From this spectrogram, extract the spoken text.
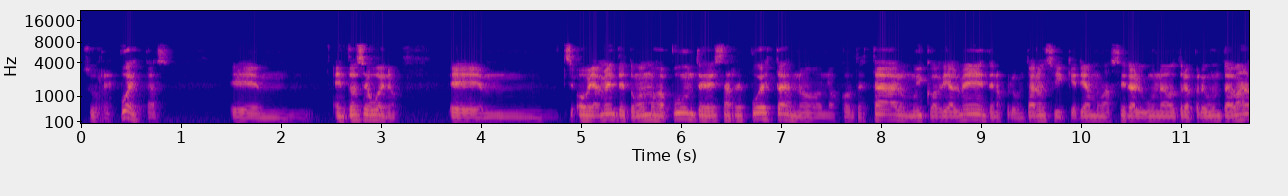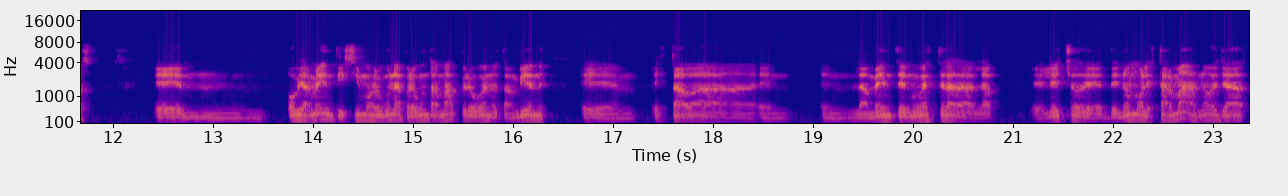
sus respuestas. Entonces, bueno, em, obviamente tomamos apuntes de esas respuestas, nos contestaron muy cordialmente, nos preguntaron si queríamos hacer alguna otra pregunta más. Em, obviamente hicimos alguna pregunta más, pero bueno, también estaba en, la mente nuestra el hecho de, de, no molestar más, ¿no? Ya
